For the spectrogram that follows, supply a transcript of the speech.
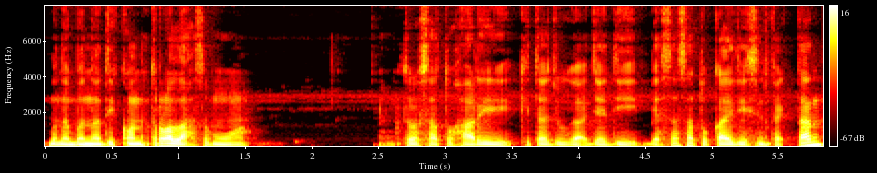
Bener-bener dikontrol lah semua. Terus satu hari kita juga jadi biasa satu kali disinfektan,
